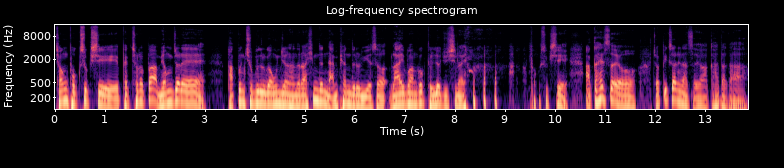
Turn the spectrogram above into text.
정복숙 씨, 백천 오빠 명절에 바쁜 주부들과 운전하느라 힘든 남편들을 위해서 라이브 한 곡 들려주시나요? 복숙 씨, 아까 했어요. 저 삑살이 났어요. 아까 하다가.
